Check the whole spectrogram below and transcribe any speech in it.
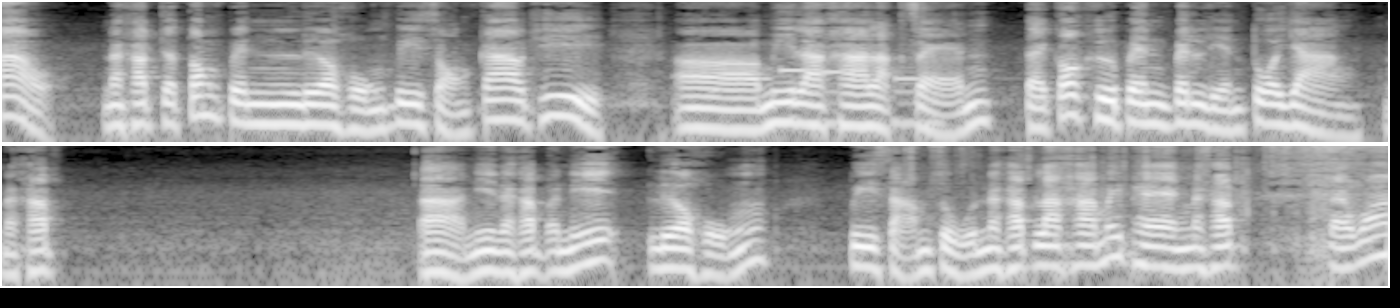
29 นะครับ จะต้องเป็นเรือหงส์ปี 29 ที่มีราคาหลักแสน แต่ก็คือเป็นเป็นเหรียญตัวอย่างนะครับ อ่านี่นะครับ อันนี้เรือหงส์ปี 30 นะครับ ราคาไม่แพงนะครับ แต่ว่า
